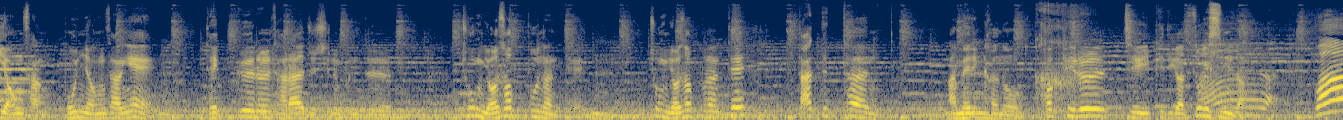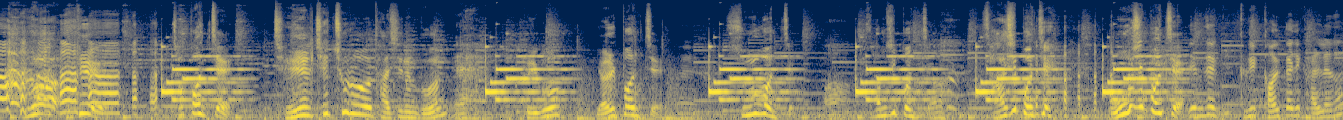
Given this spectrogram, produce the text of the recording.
이 영상, 본 영상에 음, 댓글을 달아주시는 분들 총 6분한테, 음. 총 6분한테 따뜻한 아메리카노 커피를 제 EPD가 쏘겠습니다. 아, 와. 우와, 이렇게 첫 번째, 제일 최초로 다시는 분, 예. 그리고 열 번째, 예. 스무 번째, 아. 삼십 번째, 어. 사십 번째, 오십 번째. 근데 그게 거기까지 갈래나?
